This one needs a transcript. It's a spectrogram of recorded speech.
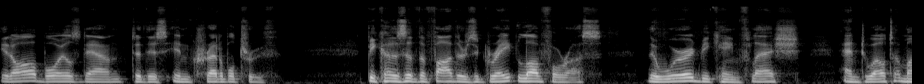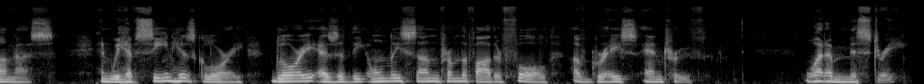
It all boils down to this incredible truth. Because of the Father's great love for us, the Word became flesh and dwelt among us, and we have seen his glory, glory as of the only Son from the Father, full of grace and truth. What a mystery!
